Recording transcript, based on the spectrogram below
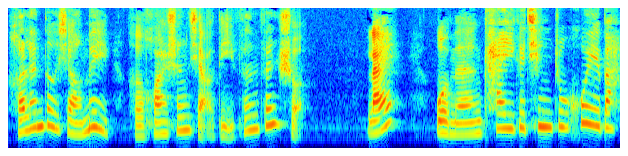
荷兰豆小妹和花生小弟纷纷说：“来，我们开一个庆祝会吧！”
